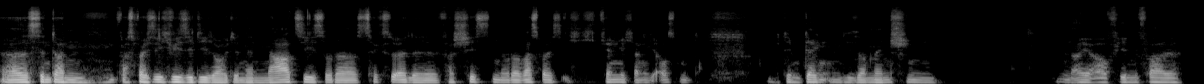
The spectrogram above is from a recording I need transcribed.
es sind dann, was weiß ich, wie sie die Leute nennen, Nazis oder sexuelle Faschisten oder was weiß ich. Ich kenne mich ja nicht aus mit, mit dem Denken dieser Menschen. Naja, auf jeden Fall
